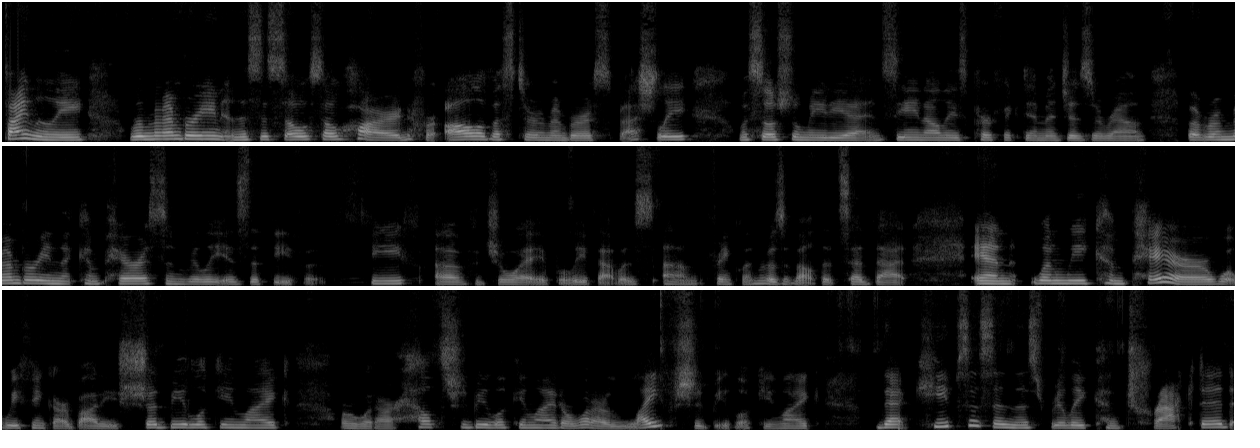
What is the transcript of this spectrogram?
Finally remembering and this is so so hard for all of us to remember especially with social media and seeing all these perfect images around but remembering that comparison really is the thief of thief of joy. I believe that was um, Franklin Roosevelt that said that. And when we compare what we think our bodies should be looking like, or what our health should be looking like, or what our life should be looking like, that keeps us in this really contracted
